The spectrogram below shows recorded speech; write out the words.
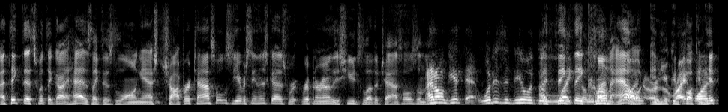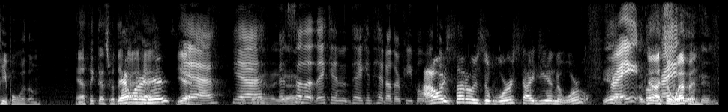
I think that's what the guy has, like those long ass chopper tassels. You ever seen this guy's ri ripping around these huge leather tassels? On the, I don't get that. What is the deal with the? I think like, they the come out and you can right fucking one? hit people with them. Yeah, I think that's what Is the that guy what it had. is? Yeah. Yeah, yeah. Okay, It's yeah. so that they can they can hit other people. I always them. thought it was the worst idea in the world. Yeah, Right? I No, it it's a weapon. looking.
